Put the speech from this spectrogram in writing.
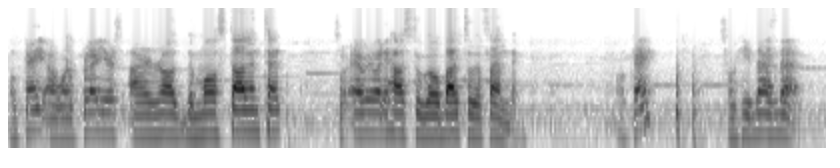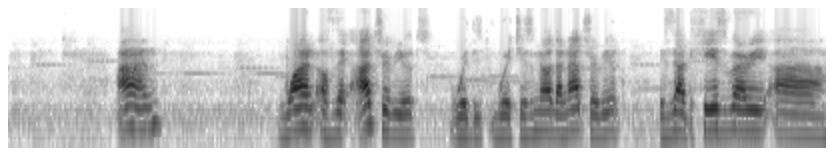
Okay, our players are not the most talented, so everybody has to go back to defending. Okay, so he does that. And one of the attributes, which, which is not an attribute, is that he's very, uh,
